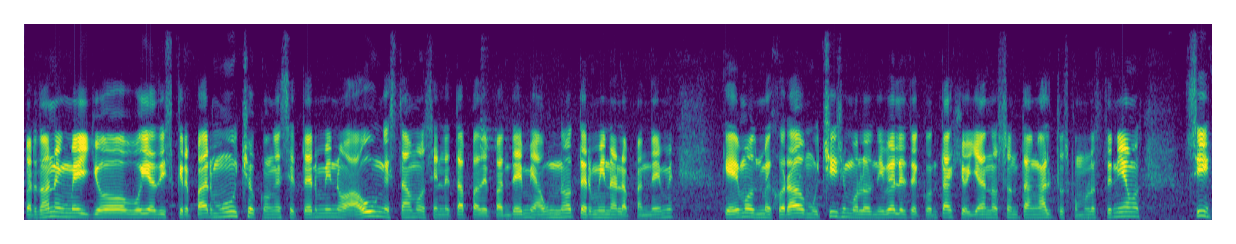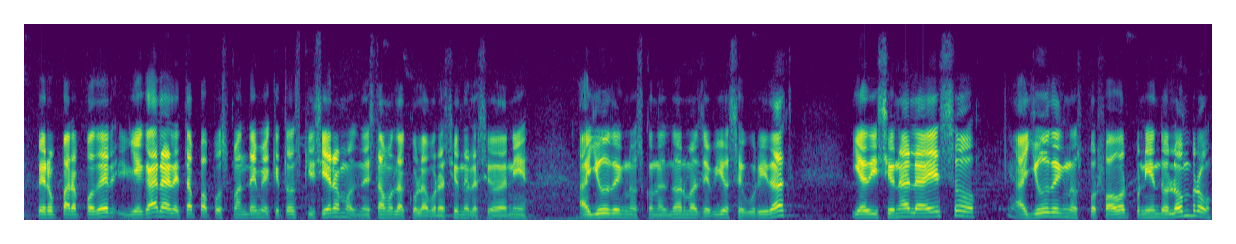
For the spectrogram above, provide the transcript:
perdónenme, yo voy a discrepar mucho con ese término. Aún estamos en la etapa de pandemia, aún no termina la pandemia, que hemos mejorado muchísimo los niveles de contagio, ya no son tan altos como los teníamos. Sí, pero para poder llegar a la etapa post pandemia que todos quisiéramos, necesitamos la colaboración de la ciudadanía. Ayúdennos con las normas de bioseguridad y adicional a eso, ayúdennos por favor poniendo el hombro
